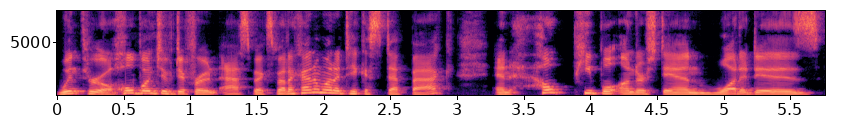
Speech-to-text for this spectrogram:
went through a whole bunch of different aspects, but I kind of want to take a step back and help people understand what it is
